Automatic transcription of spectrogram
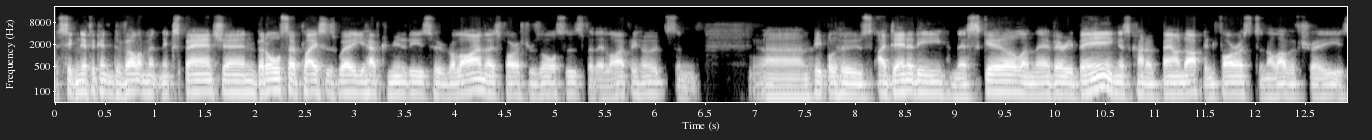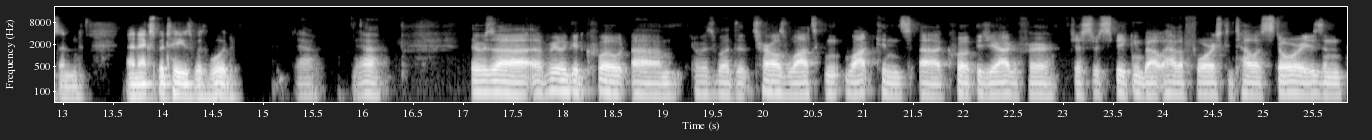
significant development and expansion but also places where you have communities who rely on those forest resources for their livelihoods and um, people whose identity and their skill and their very being is kind of bound up in forests and the love of trees and and expertise with wood. Yeah, yeah. there was a, a really good quote. Um, it was what the Charles Watson, Watkins uh, quote, the geographer, just was speaking about how the forest can tell us stories and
